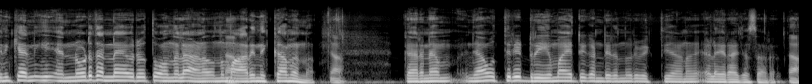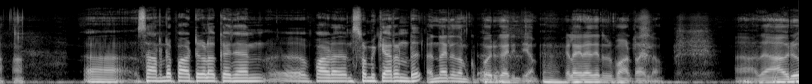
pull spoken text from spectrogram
എനിക്ക് എന്നോട് തന്നെ ഒരു തോന്നലാണ് ഒന്ന് മാറി നിൽക്കാമെന്ന് കാരണം ഞാൻ ഒത്തിരി ഡ്രീമായിട്ട് കണ്ടിരുന്ന ഒരു വ്യക്തിയാണ് ഇളയരാജ സാറ്. സാറിന്റെ പാട്ടുകളൊക്കെ ഞാൻ പാടാൻ ശ്രമിക്കാറുണ്ട്. എന്നാലും നമുക്ക് ഒരു കാര്യം ചെയ്യാം. ഇളയരാജയുടെ ഒരു പാട്ടായല്ലോ ആ, അത് ആ ഒരു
